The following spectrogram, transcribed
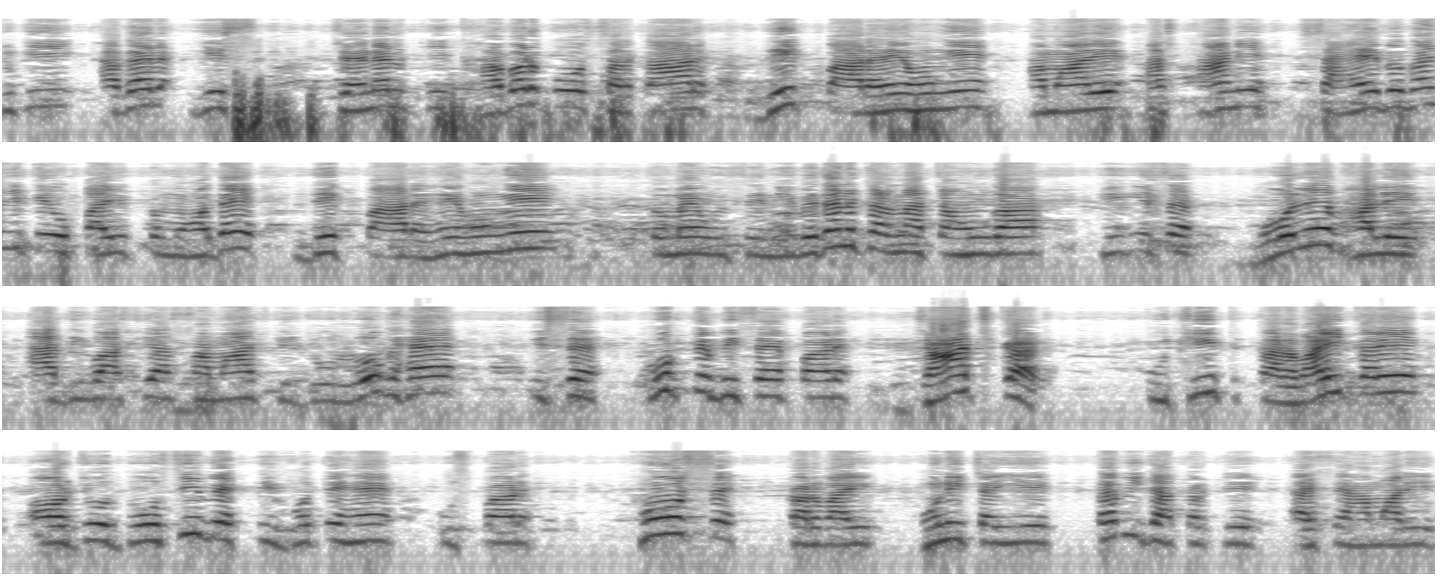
क्योंकि अगर इस चैनल की खबर को सरकार देख पा रहे होंगे, हमारे स्थानीय साहेबगंज के उपायुक्त महोदय देख पा रहे होंगे तो मैं उनसे निवेदन करना चाहूँगा कि इस भोले भाले आदिवासी समाज के जो लोग हैं इस उक्त विषय पर जाँच कर उचित कार्रवाई करें और जो दोषी व्यक्ति होते हैं उस पर ठोस कार्रवाई होनी चाहिए। तभी जाकर के ऐसे हमारे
